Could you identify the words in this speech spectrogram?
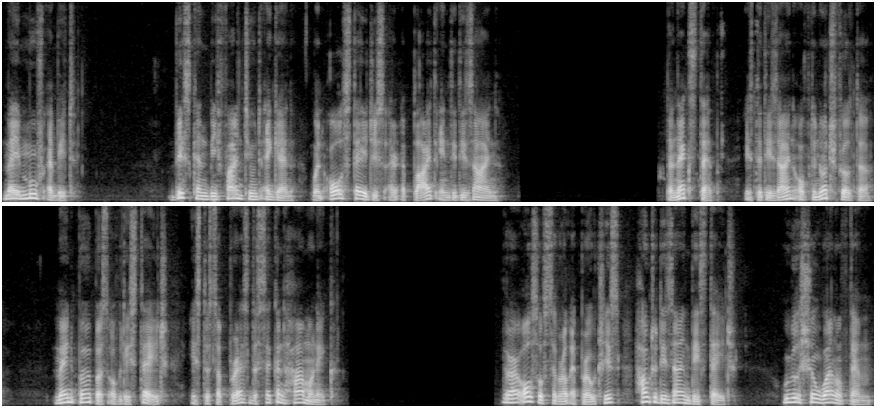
may move a bit. This can be fine-tuned again when all stages are applied in the design. The next step is the design of the notch filter. Main purpose of this stage is to suppress the second harmonic. There are also several approaches how to design this stage. We will show one of them.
